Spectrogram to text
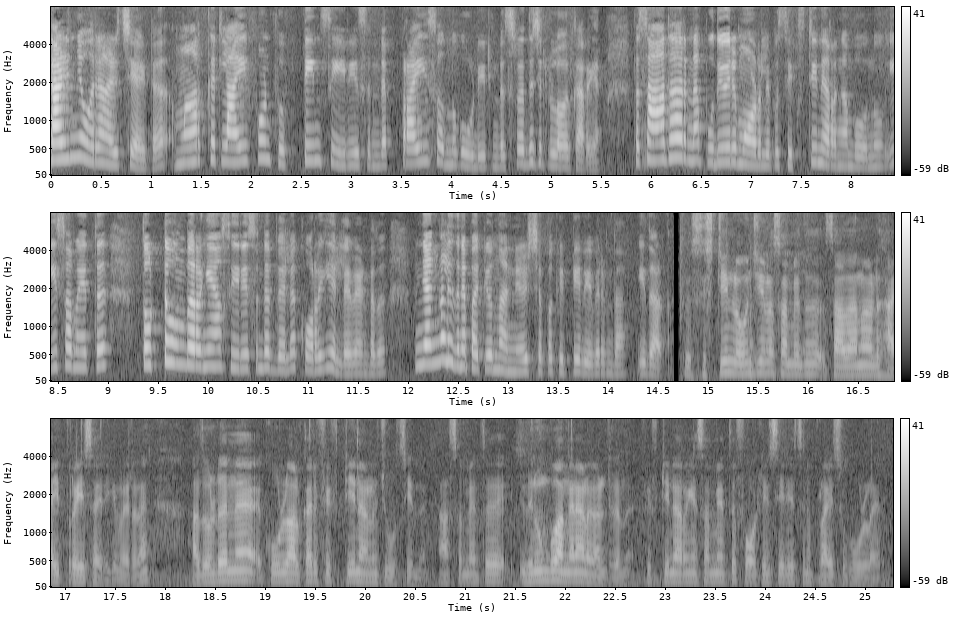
കഴിഞ്ഞ ഒരാഴ്ചയായിട്ട് മാർക്കറ്റിൽ ഐഫോൺ ഫിഫ്റ്റീൻ സീരീസിന്റെ പ്രൈസ് ഒന്ന് കൂടിയിട്ടുണ്ട്. ശ്രദ്ധിച്ചിട്ടുള്ളവർക്കറിയാം. അപ്പോൾ സാധാരണ പുതിയൊരു മോഡൽ ഇപ്പോൾ സിക്സ്റ്റീൻ ഇറങ്ങാൻ പോകുന്നു. ഈ സമയത്ത് തൊട്ട് മുമ്പ് ഇറങ്ങിയ ആ സീരീസിന്റെ വില കുറയല്ലേ വേണ്ടത്? ഞങ്ങൾ ഇതിനെ പറ്റി ഒന്ന് അന്വേഷിച്ചപ്പോൾ കിട്ടിയ വിവരം എന്താ? ഇതാണ്. സിക്സ്റ്റീൻ ലോഞ്ച് ചെയ്യുന്ന സമയത്ത് സാധാരണ ഹൈ പ്രൈസ് ആയിരിക്കും വരുന്നത്. അതുകൊണ്ട് തന്നെ കൂടുതൽ ആൾക്കാർ ഫിഫ്റ്റീൻ ആണ് ചൂസ് ചെയ്യുന്നത്. ആ സമയത്ത് ഇതിനു മുമ്പ് അങ്ങനെയാണ് കണ്ടിരുന്നത്. ഫിഫ്റ്റീൻ ഇറങ്ങിയ സമയത്ത് ഫോർട്ടീൻ സീരീസിന് പ്രൈസ് കൂടുതലായിരുന്നു.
